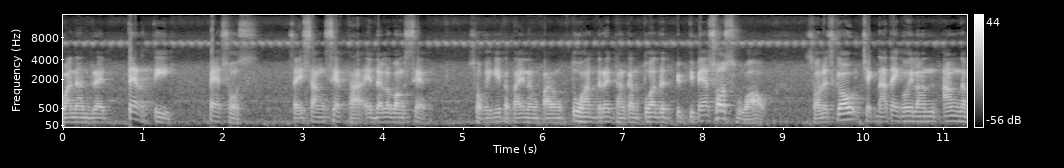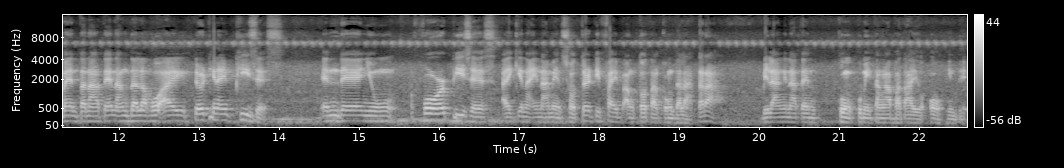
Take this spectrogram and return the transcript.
130 pesos sa isang set ha, eh dalawang set. So kikita tayo ng parang 200 hanggang 250 pesos. Wow. So let's go. Check natin kung ilang ang nabenta natin. Ang dala ko ay 39 pieces. And then yung 4 pieces ay kinain namin. So 35 ang total kong dala. Tara, bilangin natin kung kumita nga ba tayo o hindi.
